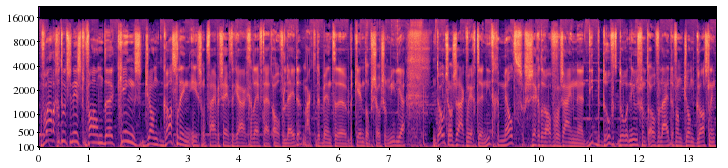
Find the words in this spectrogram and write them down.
Voormalige toetsenist van de Kings, John Gosling, is op 75-jarige leeftijd overleden. Maakte de band eh, bekend op social media. Doodsoorzaak werd eh, niet gemeld. Ze zeggen erover, we zijn diep bedroefd door het nieuws van het overlijden van John Gosling.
